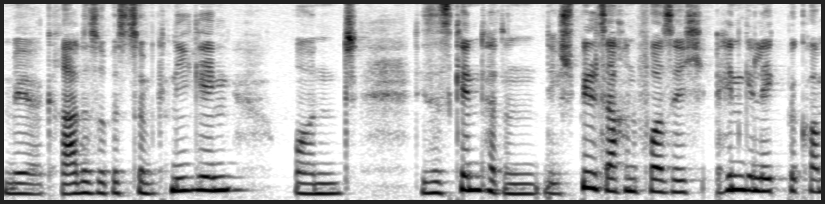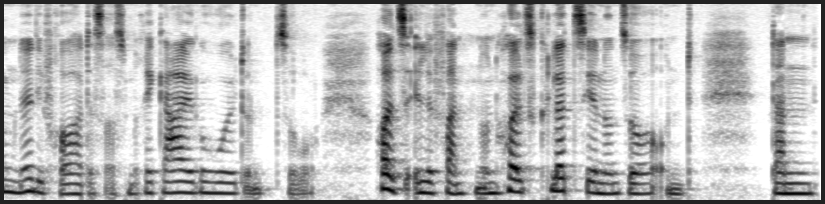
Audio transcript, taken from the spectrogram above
mir gerade so bis zum Knie ging. Und dieses Kind hat dann die Spielsachen vor sich hingelegt bekommen. Ne? Die Frau hat es aus dem Regal geholt und so Holzelefanten und Holzklötzchen und so. Und dann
